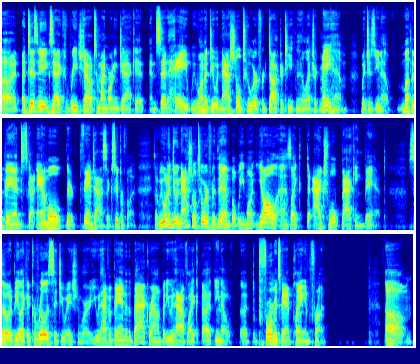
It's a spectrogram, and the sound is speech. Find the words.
Uh, a Disney exec reached out to my morning jacket and said, "Hey, we want to do a national tour for Dr. Teeth and the Electric Mayhem, which is you know Muppet band. It's got Animal. They're fantastic, super fun. So we want to do a national tour for them, but we want y'all as like the actual backing band. So it'd be like a guerrilla situation where you would have a band in the background, but you would have like a you know a performance band playing in front. Um,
